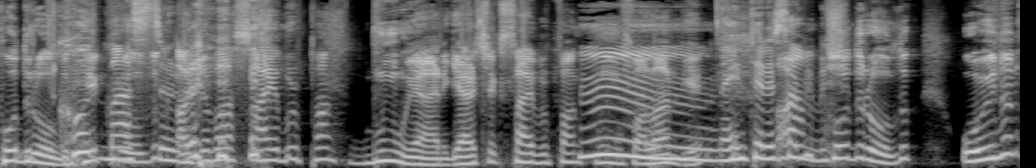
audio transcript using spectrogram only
coder olduk, hacker Codemaster. olduk. Acaba Cyberpunk bu mu yani? Gerçek Cyberpunk bu mu falan diye. Hmm, Abi enteresanmış. coder olduk. Oyunun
